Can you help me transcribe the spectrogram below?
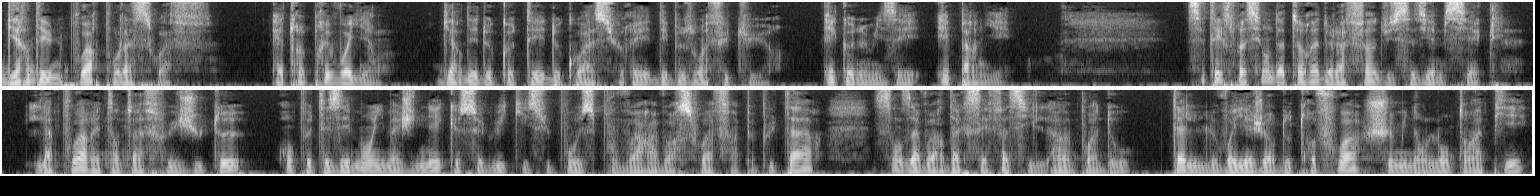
Garder une poire pour la soif. Être prévoyant. Garder de côté de quoi assurer des besoins futurs. Économiser, épargner. Cette expression daterait de la fin du XVIe siècle. La poire étant un fruit juteux, on peut aisément imaginer que celui qui suppose pouvoir avoir soif un peu plus tard, sans avoir d'accès facile à un point d'eau, tel le voyageur d'autrefois, cheminant longtemps à pied,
